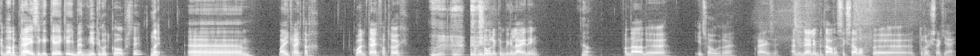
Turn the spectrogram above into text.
Ik heb naar de prijzen gekeken. Je bent niet de goedkoopste. Nee. Ehm, maar je krijgt er kwaliteit voor terug. Persoonlijke begeleiding. Ja. Vandaar de iets hogere prijzen. En uiteindelijk betaalt het zichzelf eh, terug, zeg jij.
